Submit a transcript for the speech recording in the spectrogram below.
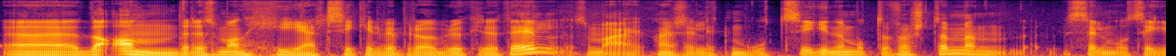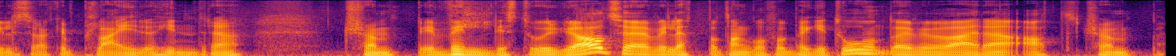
Eh, Det andre som han helt sikkert vil prøve å bruke det til, som er kanskje litt motsigende mot det første, men selvmotsigelser har ikke pleid å hindre Trump i veldig stor grad, så jeg vil lette på at han går for begge to. Det vil være at Trump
